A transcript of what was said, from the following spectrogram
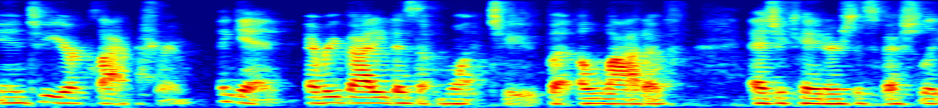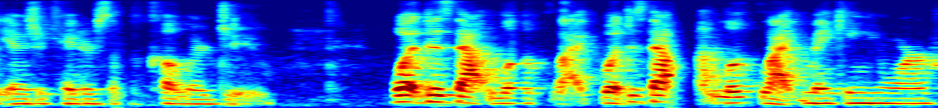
into your classroom? Again everybody doesn't want to but a lot of educators especially educators of color do. What does that look like? What does that look like making your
